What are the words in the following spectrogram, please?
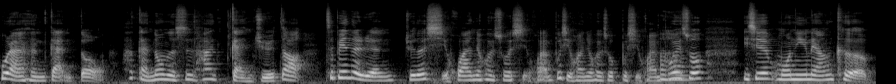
忽然很感动，她感动的是她感觉到这边的人觉得喜欢就会说喜欢，不喜欢就会说不喜欢，不会说一些模棱两可、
